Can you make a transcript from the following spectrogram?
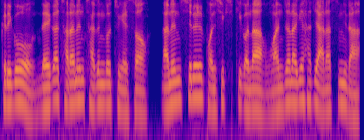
그리고 내가 자라는 작은 것 중에서 나는 씨를 번식시키거나 완전하게 하지 않았습니다.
